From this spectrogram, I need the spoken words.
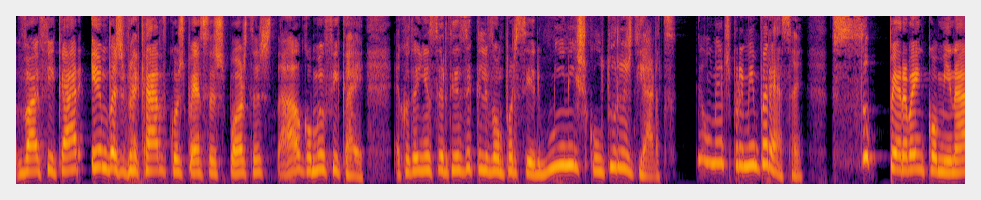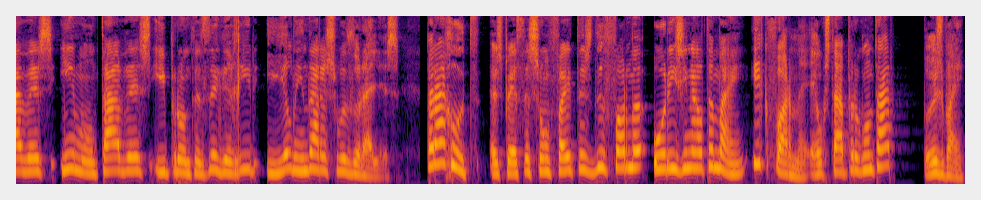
vai ficar embasbacado com as peças expostas, tal como eu fiquei. É que eu tenho a certeza que lhe vão parecer mini esculturas de arte. Pelo menos para mim parecem. Super bem combinadas e montadas e prontas a garrir e a lindar as suas orelhas. Para a Ruth, as peças são feitas de forma original também. E que forma? É o que está a perguntar? Pois bem,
